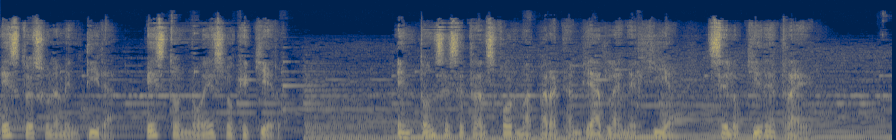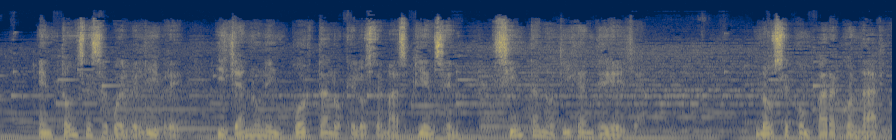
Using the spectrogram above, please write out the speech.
esto es una mentira, esto no es lo que quiero. Entonces se transforma para cambiar la energía, se lo quiere atraer. Entonces se vuelve libre, y ya no le importa lo que los demás piensen, sientan o digan de ella. No se compara con nadie.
